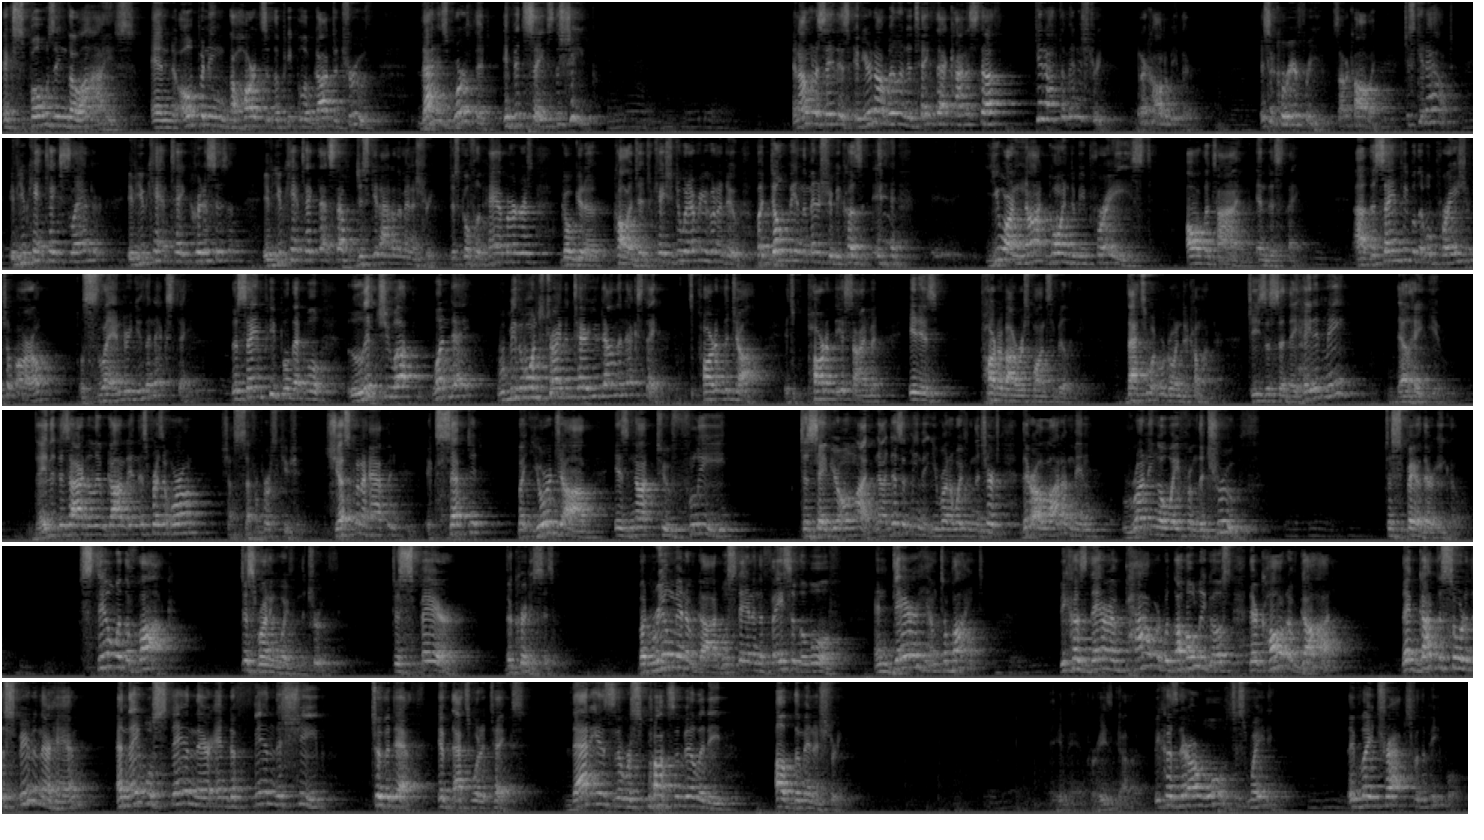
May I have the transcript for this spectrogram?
exposing the lies and opening the hearts of the people of God to truth, that is worth it if it saves the sheep. And I want to say this if you're not willing to take that kind of stuff, get out the ministry. You're not called to be there. It's a career for you, it's not a calling. Just get out. If you can't take slander, if you can't take criticism, if you can't take that stuff, just get out of the ministry. Just go flip hamburgers, go get a college education, do whatever you're going to do. But don't be in the ministry because you are not going to be praised all the time in this thing. Uh, the same people that will praise you tomorrow will slander you the next day. The same people that will lift you up one day will be the ones trying to tear you down the next day. It's part of the job, it's part of the assignment. It is part of our responsibility. That's what we're going to come under. Jesus said, They hated me, they'll hate you. They that desire to live godly in this present world shall suffer persecution. Just going to happen. Accept it. But your job is not to flee to save your own life. Now, it doesn't mean that you run away from the church. There are a lot of men running away from the truth to spare their ego. Still with the flock, just running away from the truth, to spare the criticism. But real men of God will stand in the face of the wolf and dare him to bite because they are empowered with the Holy Ghost. They're called of God. They've got the sword of the Spirit in their hand, and they will stand there and defend the sheep to the death if that's what it takes. That is the responsibility of the ministry. Praise God. Because there are wolves just waiting. They've laid traps for the people.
